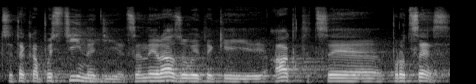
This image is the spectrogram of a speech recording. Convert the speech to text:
Це така постійна дія, це не разовий такий акт, це процес.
